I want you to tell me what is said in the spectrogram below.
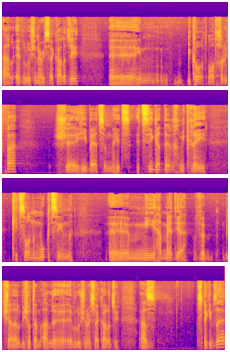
על Evolutionary Psychology, uh, עם ביקורת מאוד חריפה, שהיא בעצם הצ... הציגה דרך מקרי קיצון מוקצים uh, מהמדיה וביקשה להלביש אותם על uh, Evolutionary Psychology. אז מספיק עם זה,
